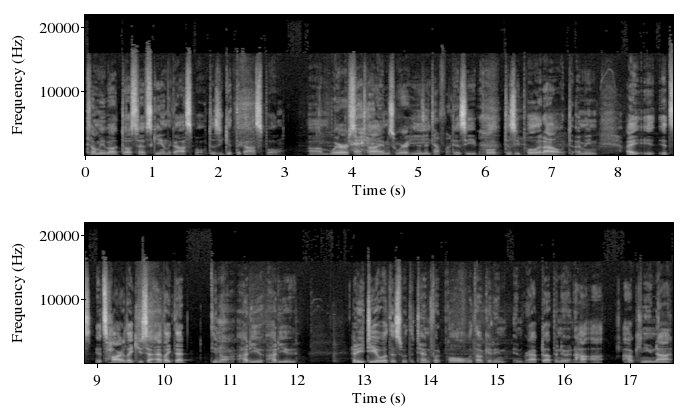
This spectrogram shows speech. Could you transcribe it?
tell me about Dostoevsky and the gospel. Does he get the gospel? Um, where are some times where he tough does he pull does he pull it out? I mean, I it, it's it's hard. Like you said, I like that. You know, how do you how do you how do you deal with this with a ten foot pole without getting wrapped up into it? How how, how can you not?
